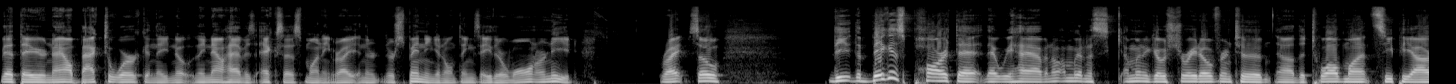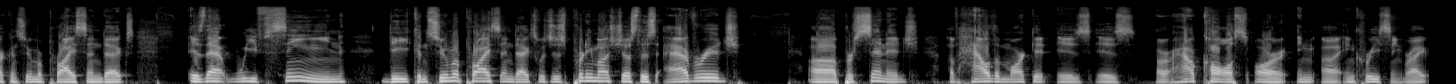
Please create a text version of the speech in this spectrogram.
that they are now back to work and they know they now have as excess money, right? And they're they're spending it on things they either want or need, right? So the the biggest part that that we have, and I'm gonna I'm gonna go straight over into uh, the 12 month CPI Consumer Price Index, is that we've seen the Consumer Price Index, which is pretty much just this average uh, percentage of how the market is is or how costs are in, uh, increasing, right?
